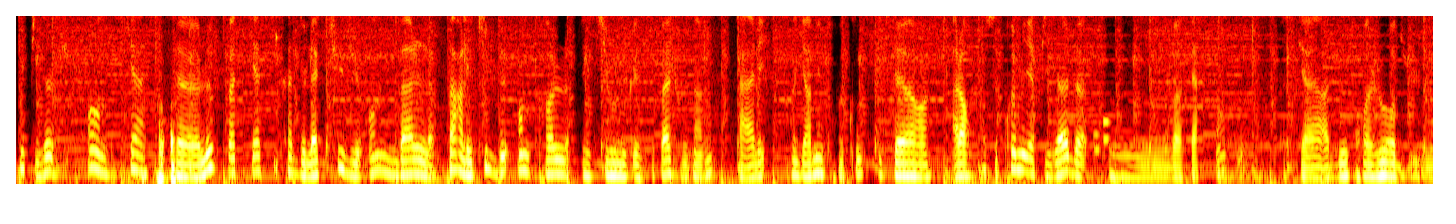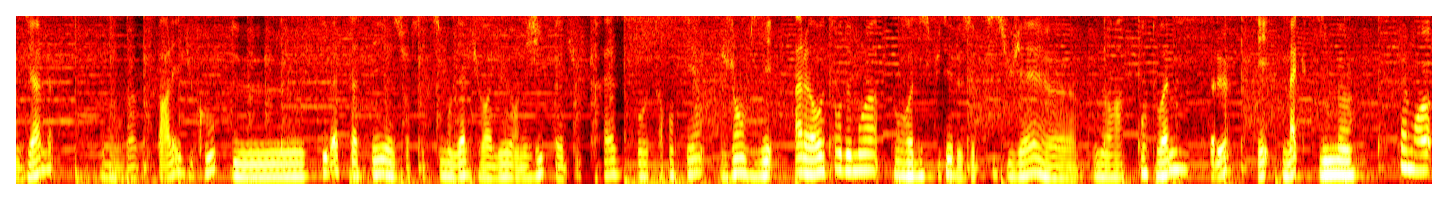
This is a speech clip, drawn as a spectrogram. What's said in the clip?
cet épisode du Handcast, euh, le podcast qui traite de l'actu du handball par l'équipe de Handtroll. Et si vous ne connaissez pas, je vous invite à aller regarder notre compte Twitter. Alors pour ce premier épisode, on va faire simple, parce qu'à 2-3 jours du mondial, on va vous parler du coup de ce qui va se passer sur ce petit mondial qui aura lieu en Égypte du 13 au 31 janvier. Alors autour de moi pour discuter de ce petit sujet, euh, on aura Antoine. Salut. Et Maxime. C'est moi.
